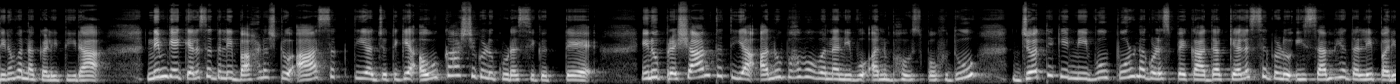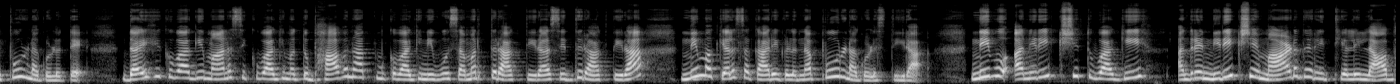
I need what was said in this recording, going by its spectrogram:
ದಿನವನ್ನು ಕಳಿತೀರಾ? ನಿಮಗೆ ಕೆಲಸದಲ್ಲಿ ಬಹಳಷ್ಟು ಆಸಕ್ತಿಯ ಜೊತೆಗೆ ಅವಕಾಶಗಳು ಕೂಡ ಸಿಗುತ್ತೆ. ಇನ್ನು ಪ್ರಶಾಂತತೆಯ ಅನುಭವವನ್ನು ನೀವು ಅನುಭವಿಸಬಹುದು. ಜೊತೆಗೆ ನೀವು ಪೂರ್ಣಗೊಳಿಸಬೇಕಾದ ಕೆಲಸಗಳು ಈ ಸಮಯದಲ್ಲಿ ಪರಿಪೂರ್ಣಗೊಳ್ಳುತ್ತೆ. ದೈಹಿಕವಾಗಿ, ಮಾನಸಿಕವಾಗಿ ಮತ್ತು ಭಾವನಾತ್ಮಕವಾಗಿ ನೀವು ಸಮರ್ಥರಾಗ್ತೀರಾ, ಸಿದ್ಧರಾಗ್ತೀರಾ? ನಿಮ್ಮ ಕೆಲಸ ಕಾರ್ಯಗಳನ್ನು ಪೂರ್ಣಗೊಳಿಸ್ತೀರಾ? ನೀವು ಅನಿರೀಕ್ಷಿತವಾಗಿ ಅಂದರೆ ನಿರೀಕ್ಷೆ ಮಾಡದ ರೀತಿಯಲ್ಲಿ ಲಾಭ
